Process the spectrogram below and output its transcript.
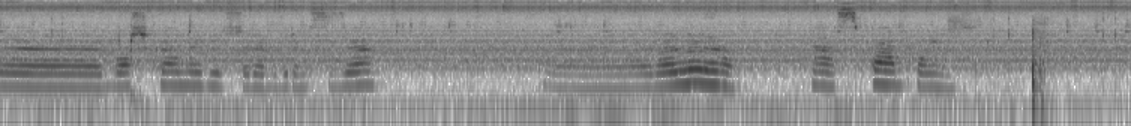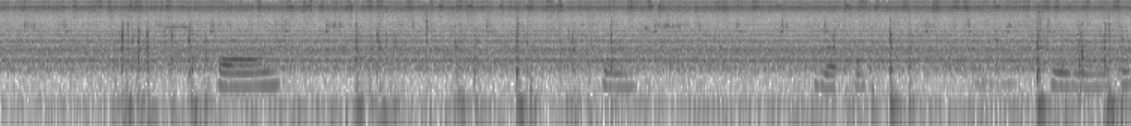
Ee, başka ne gösterebilirim size? Ee, ha, spam point. Spam point. Bir dakika. Şöyle miydi?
